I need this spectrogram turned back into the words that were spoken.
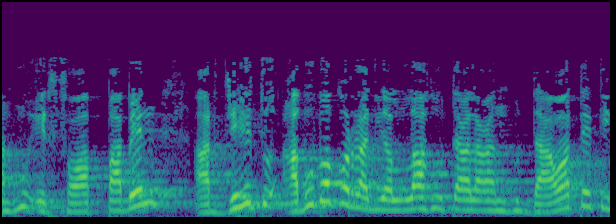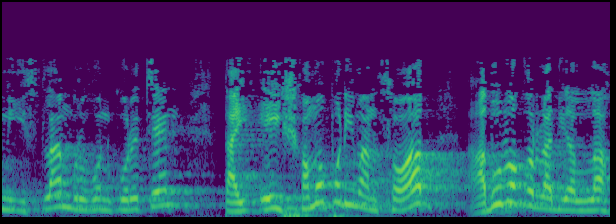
আনহু এর সওয়াব পাবেন। আর যেহেতু আবু বকর রাজি আল্লাহ আনহু দাওয়াতে তিনি ইসলাম গ্রহণ করেছেন, তাই এই সমপরিমাণ সওয়াব আবু বকর রাজি আল্লাহ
